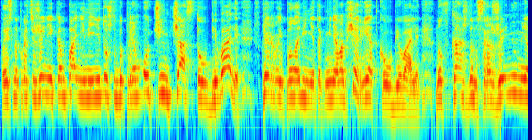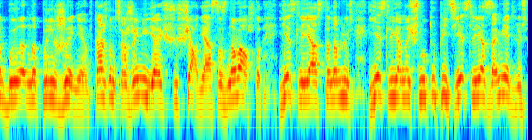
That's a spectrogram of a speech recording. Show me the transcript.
То есть на протяжении кампании меня не то чтобы прям очень часто убивали. В первой половине так меня вообще редко убивали. Но в каждом сражении у меня было напряжение. В каждом сражении я ощущал, я осознавал, что если я остановлюсь, если я начну тупить, если я замедлюсь,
